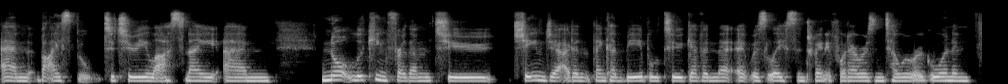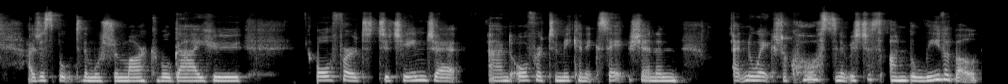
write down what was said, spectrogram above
Um, but I spoke to TUI last night, um, not looking for them to change it. I didn't think I'd be able to, given that it was less than 24 hours until we were going. And I just spoke to the most remarkable guy who offered to change it and offered to make an exception and at no extra cost. And it was just unbelievable.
